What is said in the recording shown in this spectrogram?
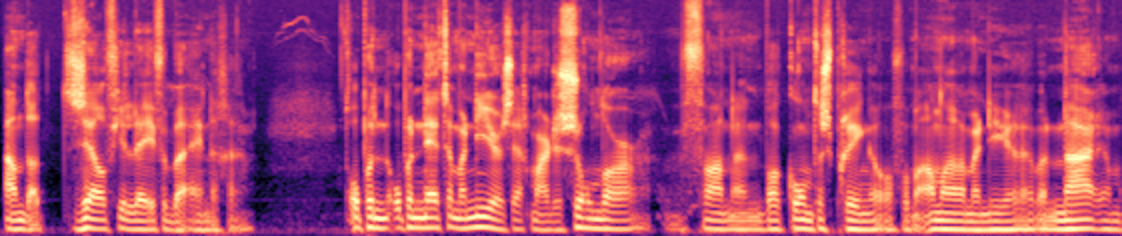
Aan dat zelf je leven beëindigen. Op een, op een nette manier, zeg maar. Dus zonder van een balkon te springen of op een andere manier, op een nare,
